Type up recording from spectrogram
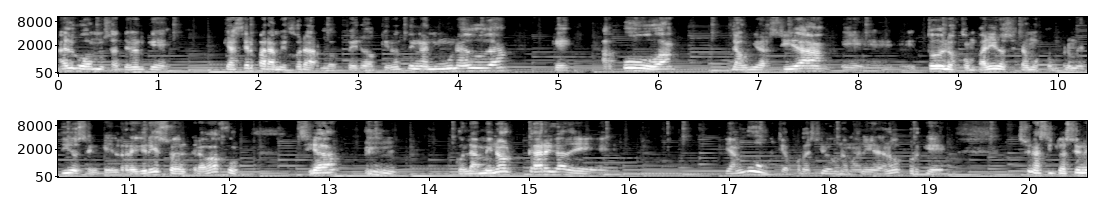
algo vamos a tener que, hacer para mejorarlo, pero que no tenga ninguna duda que APUA, la universidad, eh, todos los compañeros estamos comprometidos en que el regreso al trabajo sea con la menor carga de, de angustia, por decirlo de alguna manera, ¿no? Porque es una situación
